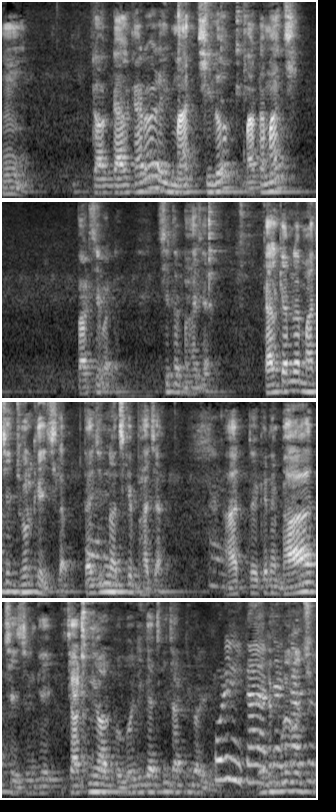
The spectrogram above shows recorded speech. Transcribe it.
হুম টক ডাল কারও আর এই মাছ ছিল বাটা মাছ পারছে বাটা সেটা ভাজা। কালকে আমরা মাছের ঝোল খেয়েছিলাম তাই জন্য আজকে ভাজা। হ্যাঁ। আর তো এখানে ভাত সেই সঙ্গে চাটনি অল্প গৈরিক আজকে চাটনি করিনি। করিনি এটা পুরনো ছিল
